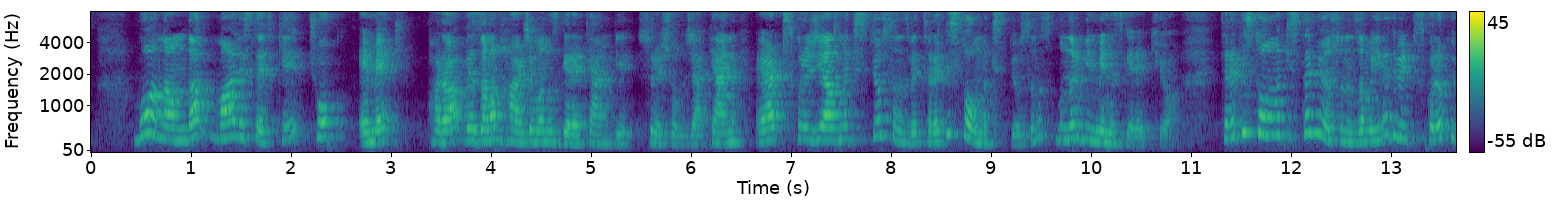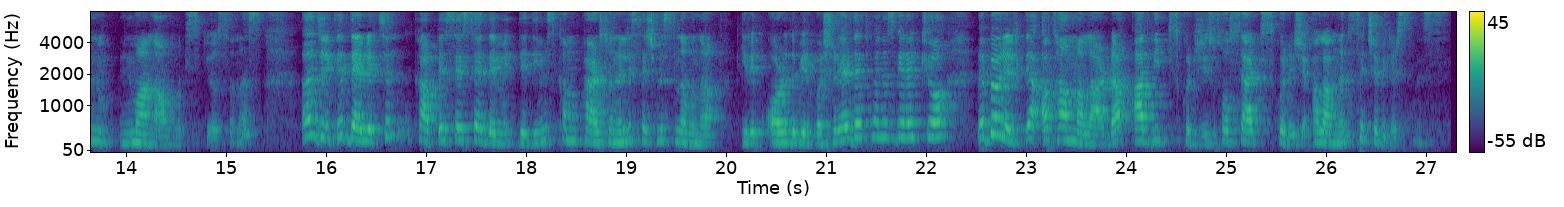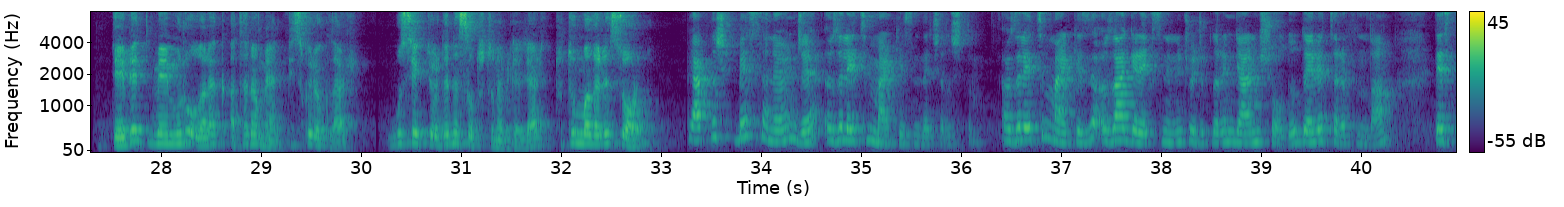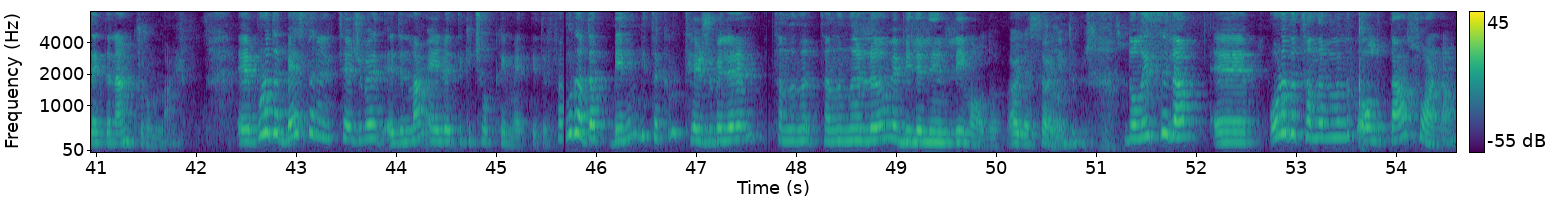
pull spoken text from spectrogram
Bu anlamda maalesef ki çok emek, para ve zaman harcamanız gereken bir süreç olacak. Yani eğer psikoloji yazmak istiyorsanız ve terapist olmak istiyorsanız bunları bilmeniz gerekiyor. Terapist olmak istemiyorsanız ama yine de bir psikolog ün- ünvanı almak istiyorsanız öncelikle devletin KPSS dediğimiz kamu personeli seçme sınavına girip orada bir başarı elde etmeniz gerekiyor ve böylelikle atanmalarda adli psikoloji, sosyal psikoloji alanlarını seçebilirsiniz. Devlet memuru olarak atanamayan psikologlar bu sektörde nasıl tutunabilirler? Tutunmaları zor mu? Yaklaşık 5 sene önce özel eğitim merkezinde çalıştım. Özel eğitim merkezi özel gereksinimli çocukların gelmiş olduğu devlet tarafından desteklenen kurumlar. Ee, Burada 5 senelik tecrübe edinmem elbette ki çok kıymetlidir. Fakat Burada benim bir takım tecrübelerim, tanını- tanınırlığım ve bilinirliğim oldu. Öyle söyleyeyim. Dolayısıyla e, orada tanınırlık olduktan sonra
